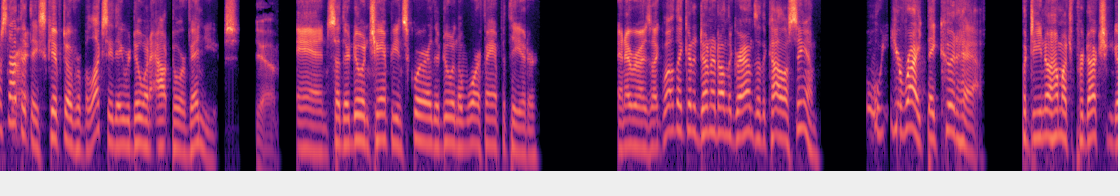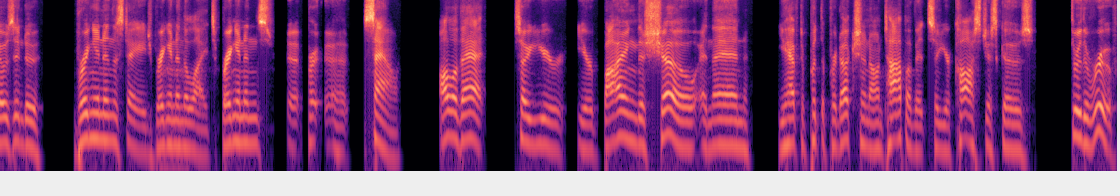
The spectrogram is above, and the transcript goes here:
it's not Right. that they skipped over Biloxi; they were doing outdoor venues. yeah, And so they're doing Champion Square, they're doing the Wharf Amphitheater. And everybody's like, well, they could have done it on the grounds of the Coliseum. Well, you're right, they could have. But do you know how much production goes into bringing in the stage, bringing in the lights, bringing in uh, uh, sound, all of that? So you're you're buying the show, and then you have to put the production on top of it, so your cost just goes through the roof.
